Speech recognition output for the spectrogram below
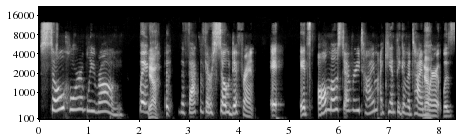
so horribly wrong. Like yeah. the, the fact that they're so different. It it's almost every time. I can't think of a time yeah. where it was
